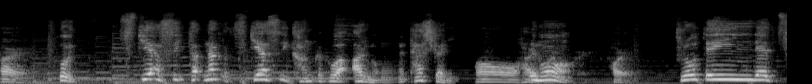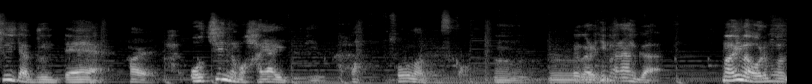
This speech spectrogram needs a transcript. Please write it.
はい。つきやすい、たなんかつきやすい感覚はあるのね、確かに。ああはい。でも、はい。プロテインでついた分って、はい。落ちるのも早いっていうか、あそうなんですか。うん、うん。だから今なんか、まあ今俺も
